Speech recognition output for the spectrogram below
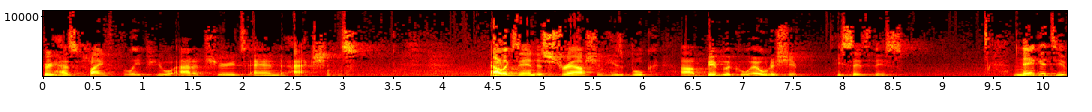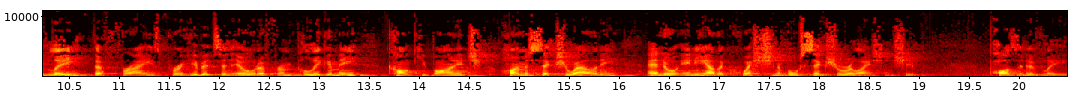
who has faithfully pure attitudes and actions. Alexander Strauch, in his book uh, Biblical Eldership, he says this. Negatively, the phrase prohibits an elder from polygamy, concubinage, homosexuality, and or any other questionable sexual relationship. Positively,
